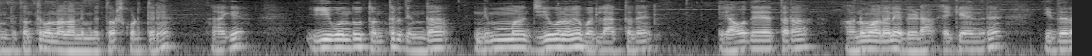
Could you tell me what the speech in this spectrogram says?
ಒಂದು ತಂತ್ರವನ್ನು ನಾನು ನಿಮಗೆ ತೋರಿಸ್ಕೊಡ್ತೀನಿ. ಹಾಗೆ ಈ ಒಂದು ತಂತ್ರದಿಂದ ನಿಮ್ಮ ಜೀವನವೇ ಬದಲಾಗ್ತದೆ. ಯಾವುದೇ ಥರ ಅನುಮಾನನೇ ಬೇಡ. ಏಕೆ ಅಂದರೆ ಇದರ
